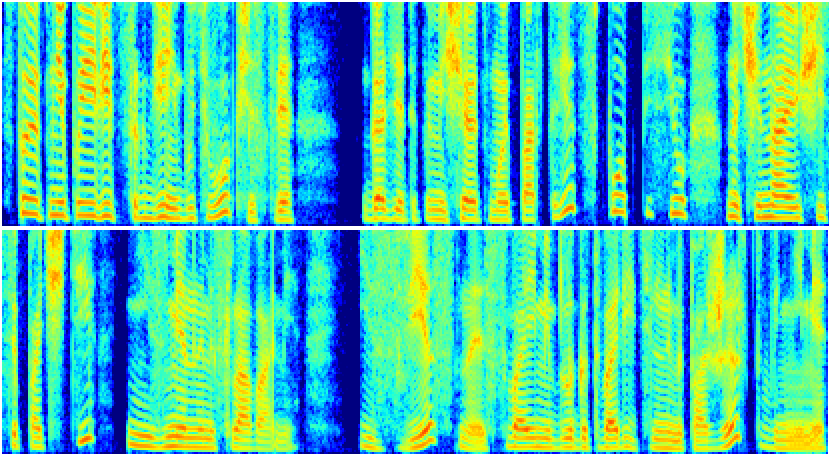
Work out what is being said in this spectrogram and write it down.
Стоит мне появиться где-нибудь в обществе, газеты помещают мой портрет с подписью, начинающейся почти неизменными словами: известная своими благотворительными пожертвованиями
